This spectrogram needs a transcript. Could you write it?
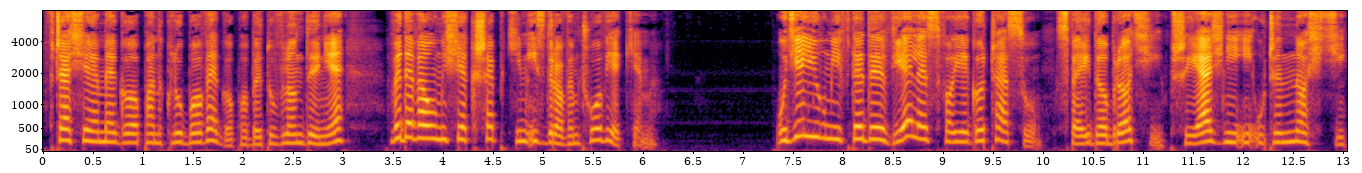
w czasie mego panklubowego pobytu w Londynie, wydawał mi się krzepkim i zdrowym człowiekiem. Udzielił mi wtedy wiele swojego czasu, swej dobroci, przyjaźni i uczynności.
